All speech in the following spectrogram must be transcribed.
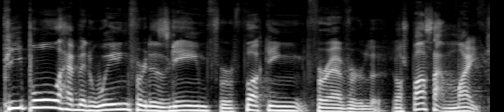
People have been waiting for this game for fucking forever. Là. Genre, je pense à Mike.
